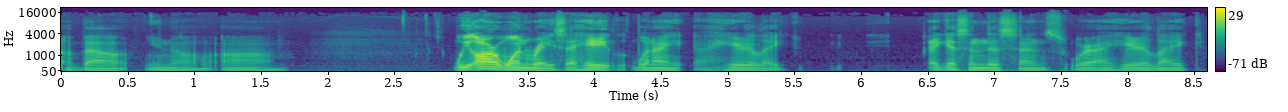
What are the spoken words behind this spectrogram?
about, you know, um, we are one race. I hate when I, I hear like, I guess in this sense where I hear like,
